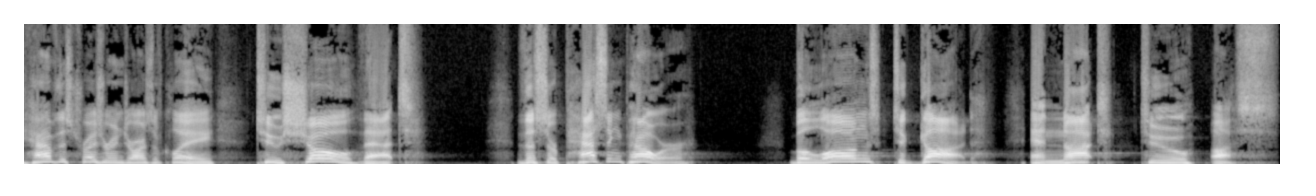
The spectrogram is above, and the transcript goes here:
have this treasure in jars of clay to show that the surpassing power belongs to God and not to us.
